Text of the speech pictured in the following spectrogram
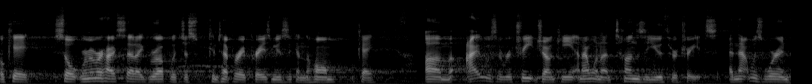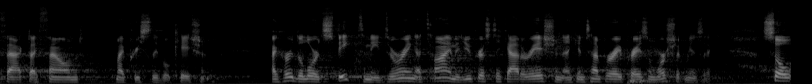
Okay, so remember how I said I grew up with just contemporary praise music in the home? Okay. Um, I was a retreat junkie and I went on tons of youth retreats. And that was where, in fact, I found my priestly vocation. I heard the Lord speak to me during a time of Eucharistic adoration and contemporary praise and worship music. So,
